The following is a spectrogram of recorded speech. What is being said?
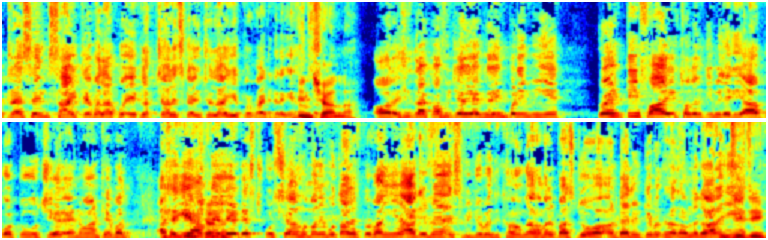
ड्रेसिंग साइड टेबल आपको एक लाख चालीस का इंशाल्लाह ये प्रोवाइड करेंगे इनशाला और इसी तरह कॉफ़ी चेयर ये ग्रीन पड़ी हुई है ट्वेंटी फाइव थाउज़ेंड की मिलेगी आपको two chair and one table अच्छा ये हमने लेटेस्ट कुर्सियाँ हमारे मुतारिफ करवाई हैं आगे मैं इस वीडियो में दिखाऊँगा हमारे पास जो डाइनिंग टेबल के साथ हम लगा रहे हैं। जी जी।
